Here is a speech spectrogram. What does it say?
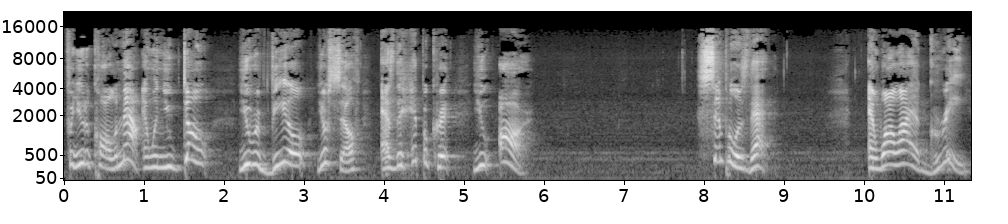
for you to call him out. And when you don't, you reveal yourself as the hypocrite you are. Simple as that. And while I agree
